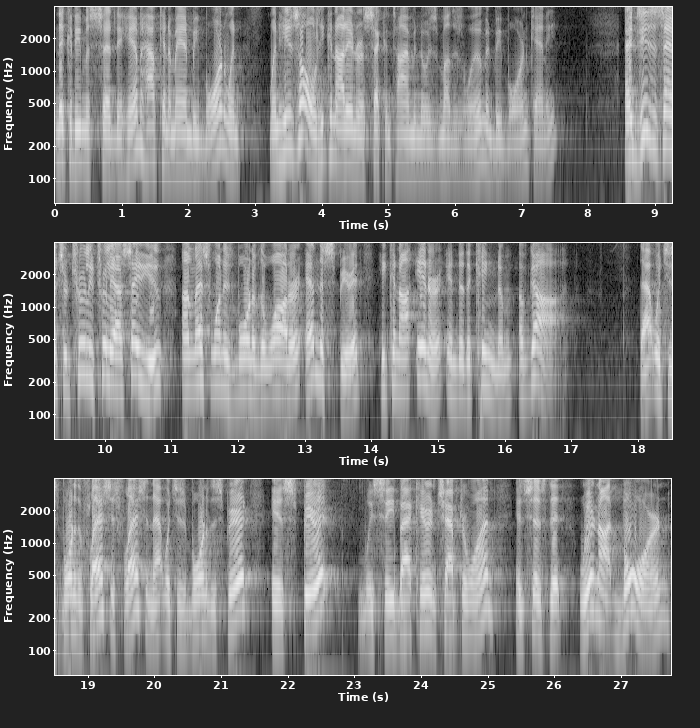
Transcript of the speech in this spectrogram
Nicodemus said to him, How can a man be born when, when he is old? He cannot enter a second time into his mother's womb and be born, can he? And Jesus answered, Truly, truly, I say to you, unless one is born of the water and the Spirit, he cannot enter into the kingdom of God. That which is born of the flesh is flesh, and that which is born of the Spirit is spirit. We see back here in chapter 1, it says that we're not born,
